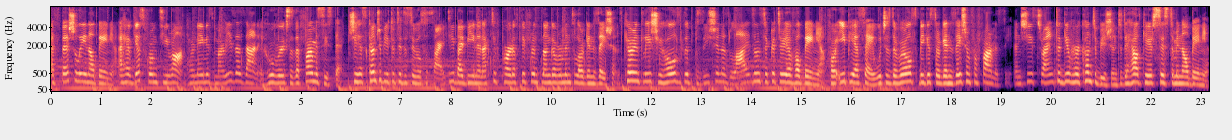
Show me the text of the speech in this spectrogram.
especially in Albania. I have guests from Tiran. Her name is Marisa Zane, who works as a pharmacist there. She has contributed to the civil society by being an active part of different non governmental organizations. Currently, she holds the position as liaison secretary of Albania for EPSA, which is the world's biggest organization for pharmacy, and she is trying to give her contribution to the healthcare system in Albania.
